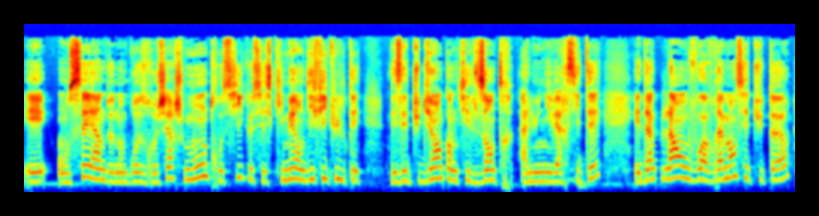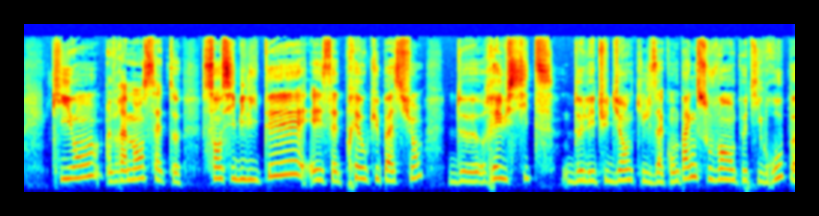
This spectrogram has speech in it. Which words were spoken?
Et on sait, hein, de nombreuses recherches montrent aussi que c'est ce qui met en difficulté des étudiants quand ils entrent à l'université. Et donc là, on voit vraiment ces tuteurs qui ont vraiment cette sensibilité et cette préoccupation de réussite de l'étudiant qu'ils accompagnent, souvent en petits groupes,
